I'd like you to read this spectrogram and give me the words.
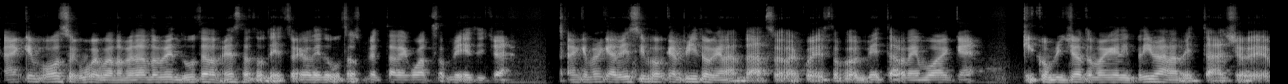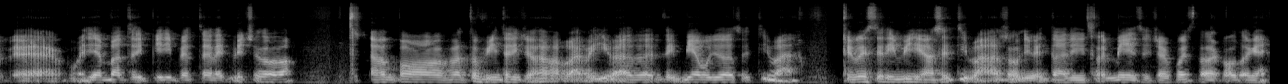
anche forse comunque quando me l'hanno venduta mi è stato detto che avrei dovuto aspettare quattro mesi, cioè, anche perché avessimo capito che l'andazzo era questo, probabilmente avremmo anche che cominciato magari prima a lamentarci, eh, eh, come dire, a battere i piedi per terra, invece loro ha po' fatto finta di dire no, ma arriva, abbiamo di una settimana. Cioè questi rinvii di una settimana sono diventati tre mesi, cioè questa è la cosa che,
